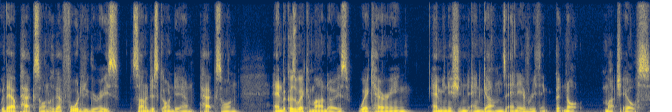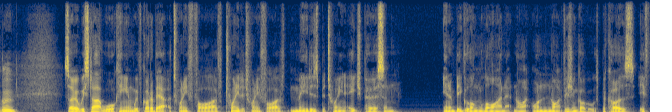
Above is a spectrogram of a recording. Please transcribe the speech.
with our packs on. It was about 40 degrees. Sun had just gone down, packs on. And because we're commandos, we're carrying ammunition and guns and everything, but not much else. Mm. So we start walking, and we've got about a 25, 20 to 25 meters between each person in a big long line at night on night vision goggles. Because if,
